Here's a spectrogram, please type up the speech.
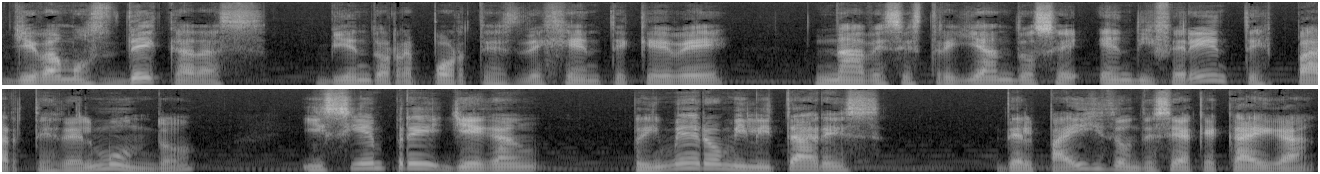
Llevamos décadas viendo reportes de gente que ve naves estrellándose en diferentes partes del mundo y siempre llegan primero militares del país donde sea que caiga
